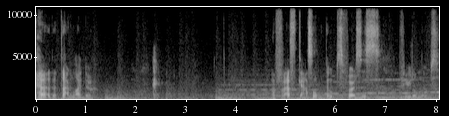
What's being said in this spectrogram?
Yeah, the timeline though. A fast castle noobs versus feudal noobs.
